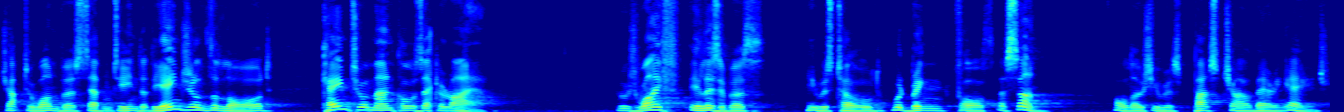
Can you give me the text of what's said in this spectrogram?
chapter 1, verse 17, that the angel of the Lord came to a man called Zechariah, whose wife Elizabeth, he was told, would bring forth a son, although she was past childbearing age.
